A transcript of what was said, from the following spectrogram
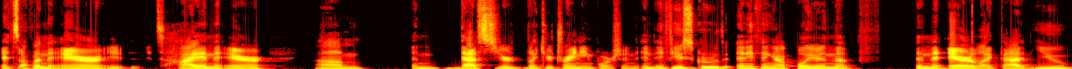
it's up in the air, it's high in the air. Um, and that's your like your training portion. And if you screw anything up while you're in the in the air like that, you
